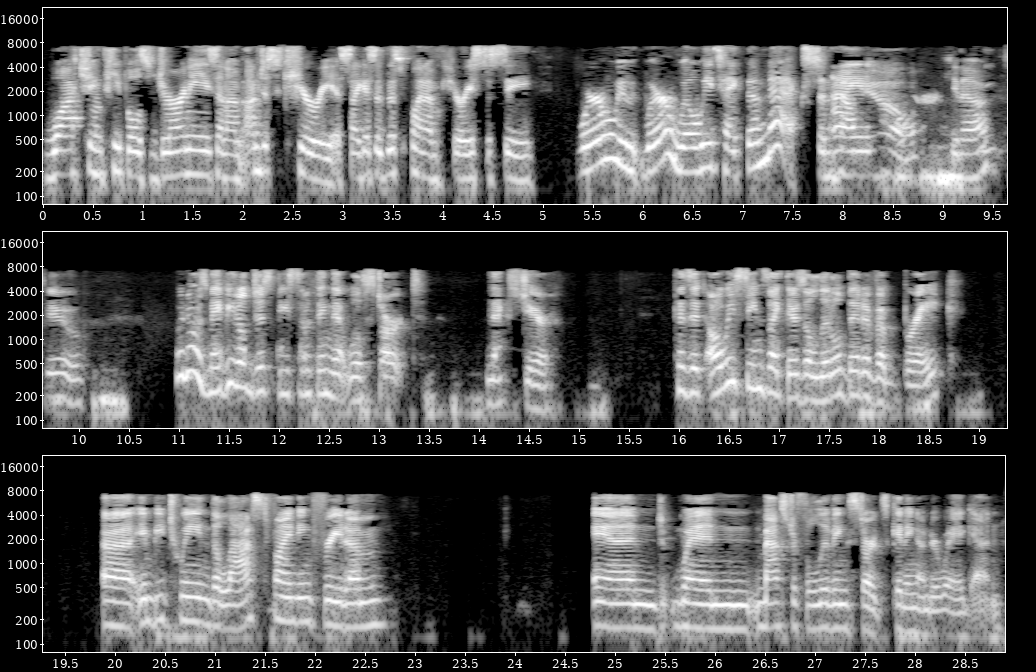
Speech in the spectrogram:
watching people's journeys. And I'm I'm just curious. I guess at this point, I'm curious to see where we where will we take them next, and how I know, you know, me too. Who knows? Maybe it'll just be something that will start next year. Because it always seems like there's a little bit of a break uh, in between the last Finding Freedom and when Masterful Living starts getting underway again,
